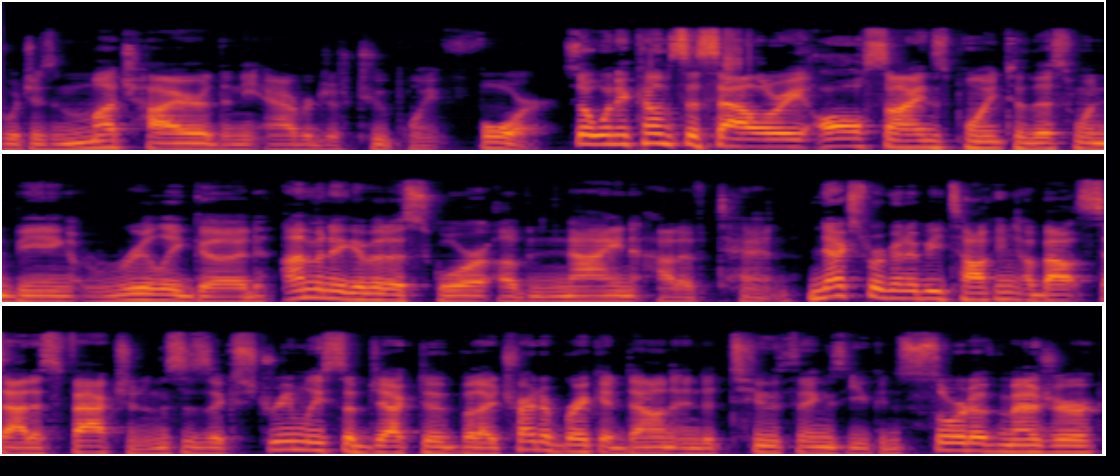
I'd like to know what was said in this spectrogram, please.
which is much higher than the average of 2.4. So when it comes to salary, all signs point to this one being really good. I'm gonna give it a score of 9 out of 10. Next, we're gonna be talking about satisfaction, and this is extremely subjective, but I try to break it down into two things you can sort of measure,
